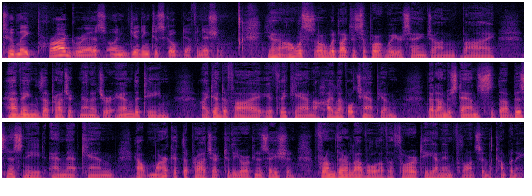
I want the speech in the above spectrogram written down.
to make progress on getting to scope definition. Yeah, I also would like to support what you're saying, John, by having the project manager and the team identify, if they can, a high level champion that understands the business need and that can help market the project to the organization from their level of authority and influence in the company.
